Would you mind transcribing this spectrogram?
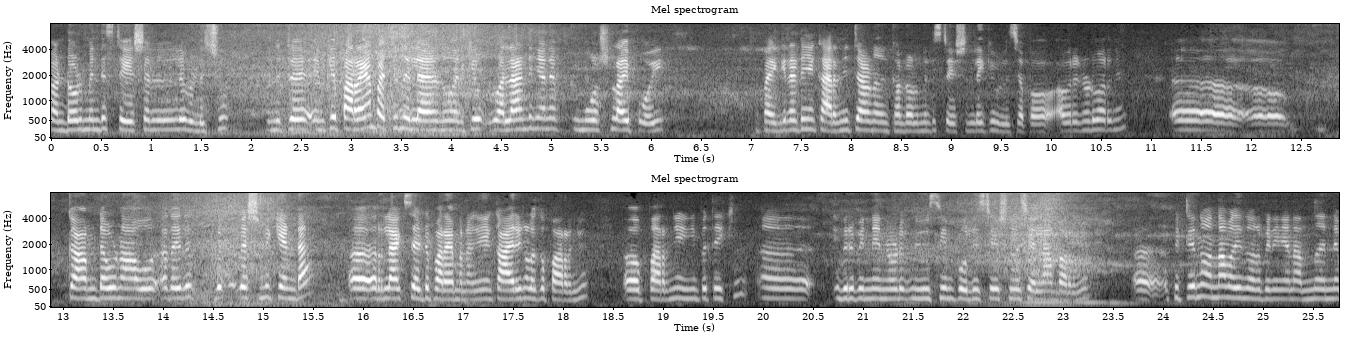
കണ്ടോൾമെന്റ് സ്റ്റേഷനിൽ വിളിച്ചു. എന്നിട്ട് എനിക്ക് പറയാൻ പറ്റുന്നില്ലായിരുന്നു. എനിക്ക് വല്ലാണ്ട് ഞാൻ ഇമോഷണലായി പോയി. ഭയങ്കരമായിട്ട് ഞാൻ കരഞ്ഞിട്ടാണ് കണ്ടോൾമെന്റ് സ്റ്റേഷനിലേക്ക് വിളിച്ചത്. അപ്പോൾ അവരെന്നോട് പറഞ്ഞു കാം ഡൗൺ ആവോ. അതായത് വിഷമിക്കേണ്ട. റിലാക്സ് ആയിട്ട് പറയാൻ പറഞ്ഞു. ഞാൻ കാര്യങ്ങളൊക്കെ പറഞ്ഞു. പറഞ്ഞു കഴിഞ്ഞപ്പോഴത്തേക്കും ഇവർ പിന്നെ എന്നോട് മ്യൂസിയം പോലീസ് സ്റ്റേഷനിൽ ചെല്ലാൻ പറഞ്ഞു. പിറ്റേന്ന് വന്നാൽ മതി എന്ന് പറഞ്ഞു. പിന്നെ ഞാൻ അന്ന് തന്നെ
